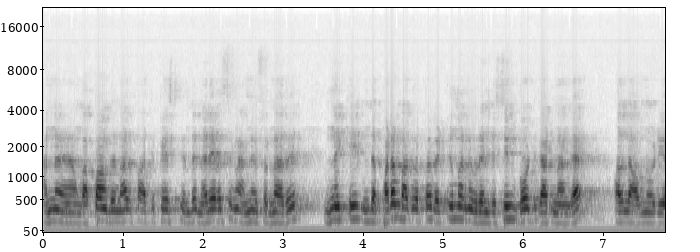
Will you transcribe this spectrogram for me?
அண்ணன் அவங்க அப்பா வந்ததுனால பார்த்து பேசிட்டு இருந்தேன் நிறைய வருஷங்கள் அண்ணன் சொன்னார். இன்னைக்கு இந்த படம் பார்க்குறப்ப வெற்றிமாறன் ஒரு ரெண்டு சீன் போட்டு காட்டினாங்க. அதில் அவனுடைய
